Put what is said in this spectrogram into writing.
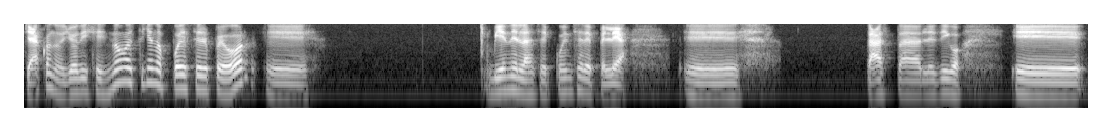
ya cuando yo dije, no, esto ya no puede ser peor, eh, viene la secuencia de pelea. Eh, hasta les digo, eh,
